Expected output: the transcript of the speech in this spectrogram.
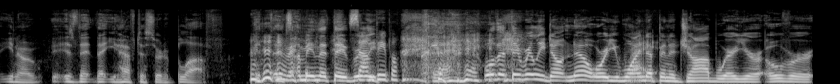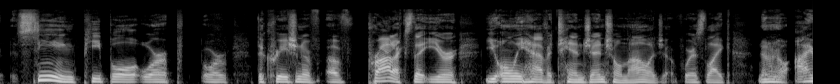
you know is that that you have to sort of bluff It- it's- i mean that they really Some people, yeah. well that they really don't know or you wind Right. up in a job where you're overseeing people or or the creation of, of products that you're you only have a tangential knowledge of. Whereas like, no, no, no, I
